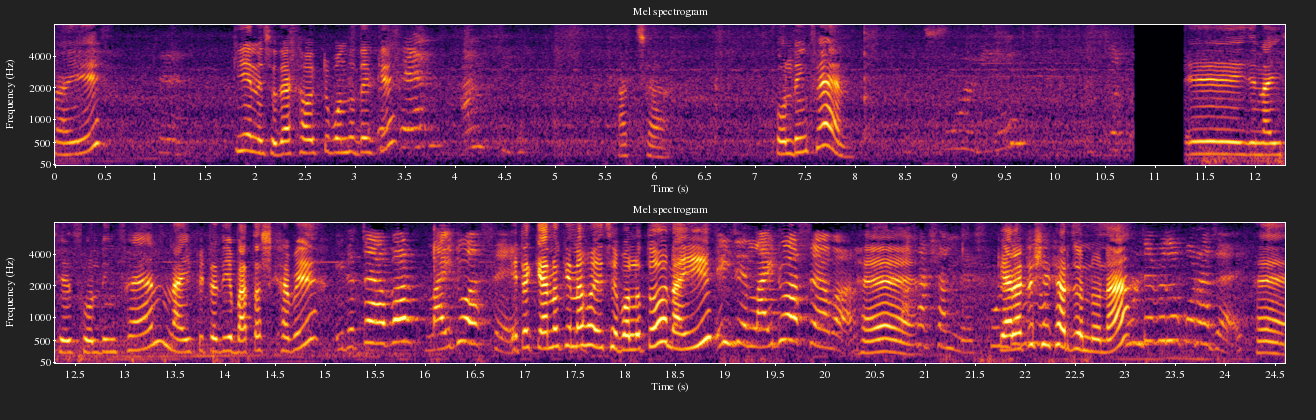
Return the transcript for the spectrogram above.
নাইফ কি এনেছো? দেখাও একটু বন্ধুদেরকে। আচ্ছা। ফোল্ডিং ফ্যান এই যে নাইফের ফোল্ডিং ফ্যান নাইফ এটা দিয়ে বাতাস খাবে। এটাতে আবার লাইটও আছে। এটা কেন কেনা হয়েছে বলো তো নাইফ? এই যে লাইটও আছে আবার। হ্যাঁ। ক্যারাটে শেখার জন্য না? করা যায়। হ্যাঁ।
